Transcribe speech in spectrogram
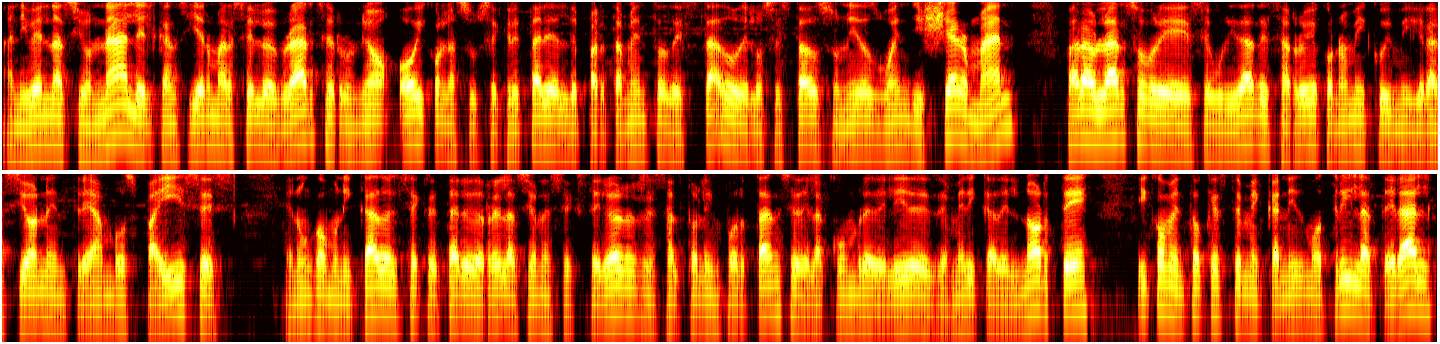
A nivel nacional, el canciller Marcelo Ebrard se reunió hoy con la subsecretaria del Departamento de Estado de los Estados Unidos, Wendy Sherman, para hablar sobre seguridad, desarrollo económico y migración entre ambos países. En un comunicado, el secretario de Relaciones Exteriores resaltó la importancia de la cumbre de líderes de América del Norte y comentó que este mecanismo trilateral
